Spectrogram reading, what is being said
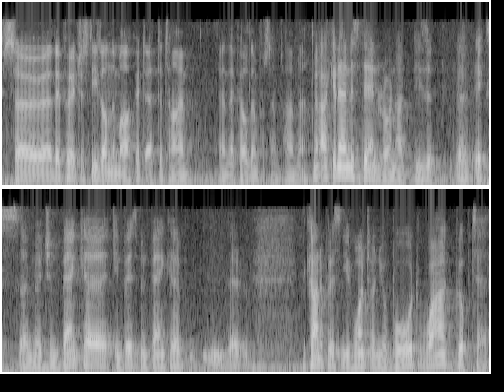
So uh, they purchased these on the market at the time, and they've held them for some time now. now I can understand Ron. I, he's an ex-merchant banker, investment banker, the kind of person you'd want on your board. Why Gupta?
